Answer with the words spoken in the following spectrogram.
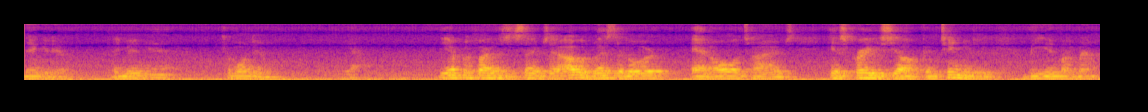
negative. Amen. Yeah, Come on now. yeah. The Amplified is the same. Say, I will bless the Lord at all times. His praise shall continually be in my mouth.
